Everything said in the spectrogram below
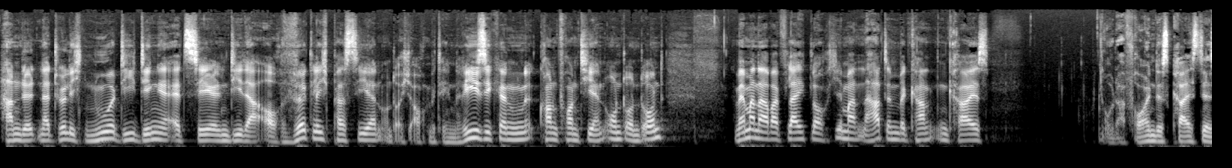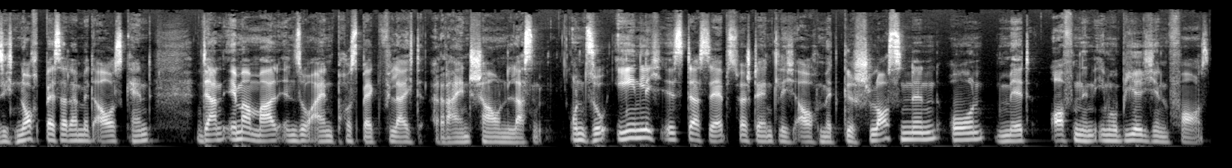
handelt, natürlich nur die Dinge erzählen, die da auch wirklich passieren und euch auch mit den Risiken konfrontieren und, und, und. Wenn man aber vielleicht noch jemanden hat im Bekanntenkreis, oder Freundeskreis, der sich noch besser damit auskennt, dann immer mal in so einen Prospekt vielleicht reinschauen lassen. Und so ähnlich ist das selbstverständlich auch mit geschlossenen und mit offenen Immobilienfonds.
